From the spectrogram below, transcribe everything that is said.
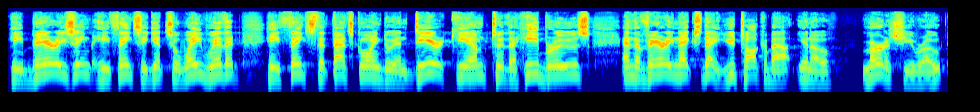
He buries him. He thinks he gets away with it. He thinks that that's going to endear him to the Hebrews. And the very next day, you talk about, you know, murder she wrote.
